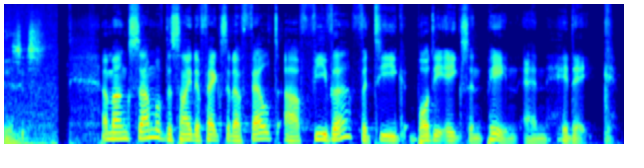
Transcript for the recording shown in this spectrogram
disease. Among some of the side effects that are felt are fever, fatigue, body aches and pain, and headache.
